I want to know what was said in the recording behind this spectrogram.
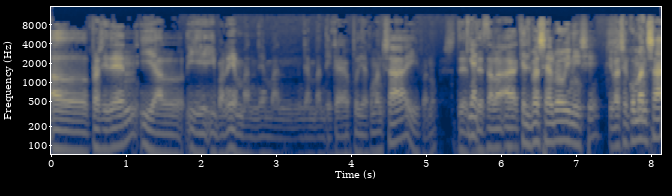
el president i, el, i, i, bueno, i em, van, i em, van, ja em van dir que podia començar i bueno, des, Ja- des de la, aquell va ser el meu inici i va ser començar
